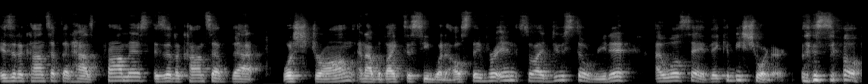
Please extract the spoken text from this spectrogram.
Is it a concept that has promise? Is it a concept that was strong and I would like to see what else they've written? So I do still read it. I will say they can be shorter. so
